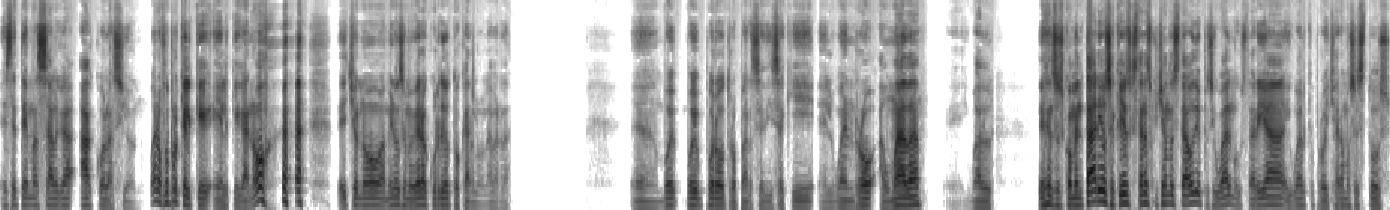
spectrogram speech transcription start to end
este tema salga a colación. Bueno, fue porque el que, el que ganó, de hecho no, a mí no se me hubiera ocurrido tocarlo, la verdad. voy, voy, por otro par, se dice aquí el buen Ro Ahumada. Igual dejen sus comentarios. Aquellos que están escuchando este audio, pues igual me gustaría, igual que aprovecháramos estos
